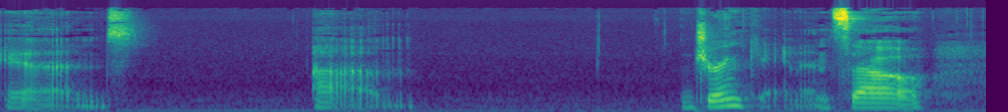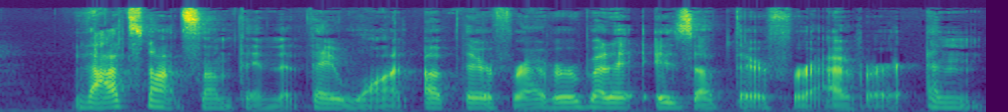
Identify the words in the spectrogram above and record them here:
and um, drinking. And so that's not something that they want up there forever, but it is up there forever. And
